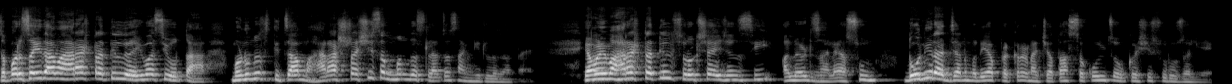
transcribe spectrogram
जफर सईद हा महाराष्ट्रातील रहिवासी होता म्हणूनच तिचा महाराष्ट्राशी संबंध असल्याचं सांगितलं जात आहे. यामुळे महाराष्ट्रातील सुरक्षा एजन्सी अलर्ट झाल्या असून दोन्ही राज्यांमध्ये या प्रकरणाची आता सखोल चौकशी सुरू झाली आहे.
